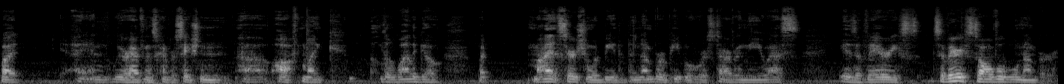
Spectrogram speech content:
But and we were having this conversation uh, off mic a little while ago. But my assertion would be that the number of people who are starving in the U.S. is a very it's a very solvable number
